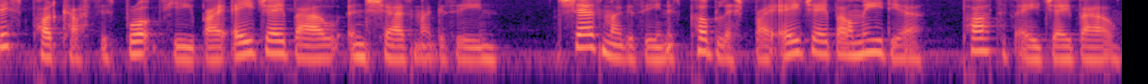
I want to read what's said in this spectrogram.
This podcast is brought to you by AJ Bell and Shares Magazine. Shares Magazine is published by AJ Bell Media, part of AJ Bell.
